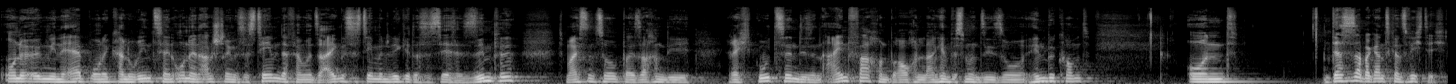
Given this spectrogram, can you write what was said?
ohne irgendwie eine App, ohne Kalorienzellen, ohne ein anstrengendes System. Dafür haben wir unser eigenes System entwickelt. Das ist sehr, sehr simpel. Ist meistens so bei Sachen, die recht gut sind. Die sind einfach und brauchen lange, bis man sie so hinbekommt. Und das ist aber ganz, ganz wichtig,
